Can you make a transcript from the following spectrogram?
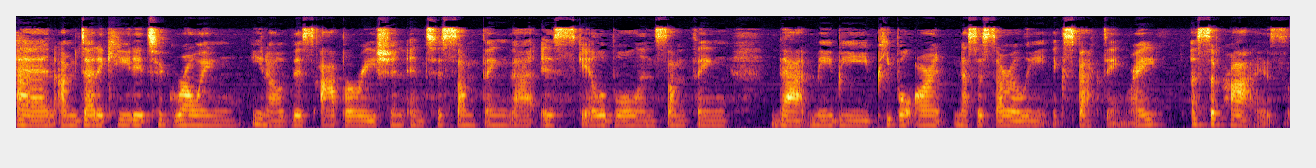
and I'm dedicated to growing, you know, this operation into something that is scalable and something that maybe people aren't necessarily expecting, right? A surprise.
